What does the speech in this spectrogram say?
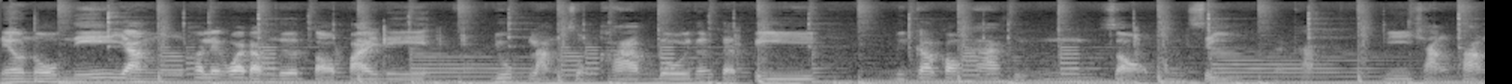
แนวโน้มนี้ยังเขาเรียกว่าดำเนินต่อไปในยุคหลังสงครามโดยตั้งแต่ปี 1995 ถึง 2004 นะครับ มีช้างพัง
